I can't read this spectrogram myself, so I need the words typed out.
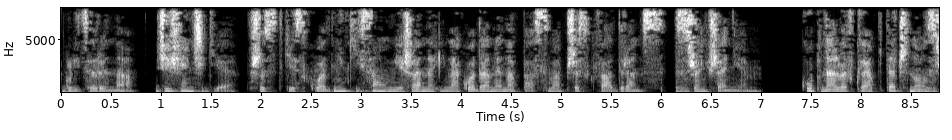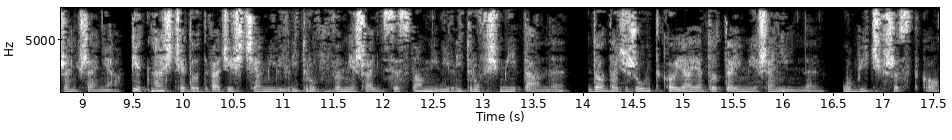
gliceryna 10G. Wszystkie składniki są mieszane i nakładane na pasma przez kwadrans z żeńszeniem. Kup nalewkę apteczną z żeńszenia. 15 do 20 ml wymieszać ze 100 ml śmietany, dodać żółtko jaja do tej mieszaniny, ubić wszystko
